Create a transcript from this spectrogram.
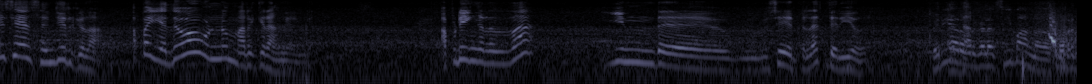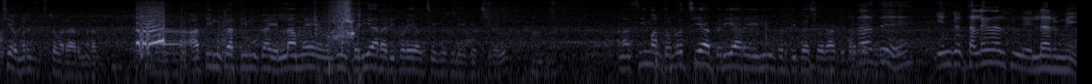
ஈஸியாக செஞ்சுருக்கலாம். அப்போ ஏதோ ஒன்று மறைக்கிறாங்க அங்கே அப்படிங்கிறது தான் இந்த விஷயத்தில் தெரிய வருது. பெரியார் அவர்களை சீமான் தொடர்ச்சியாக விமர்சிச்சுட்டு வராரு மேடம். அதிமுக திமுக எல்லாமே வந்து பெரியார் அடிப்படையாக வச்சுக்கக்கூடிய கட்சிகள். ஆனால் சீமான் தொடர்ச்சியாக பெரியாரை இழிவுபடுத்தி பேசுவதா. அதாவது எங்கள் தலைவர்கள் எல்லாருமே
